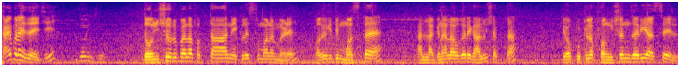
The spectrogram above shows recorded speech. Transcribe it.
काय प्राईज आहे याची? दोनशे. दोनशे रुपयाला फक्त हा नेकलेस तुम्हाला मिळेल. बघा किती मस्त आहे. आणि लग्नाला वगैरे घालू शकता. किंवा कुठलं फंक्शन जरी असेल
